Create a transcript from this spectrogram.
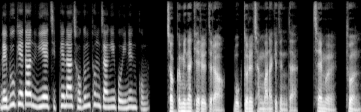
내부 계단 위에 지폐나 저금 통장이 보이는 꿈. 적금이나 개를 들어 목돈을 장만하게 된다. 재물, 돈,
